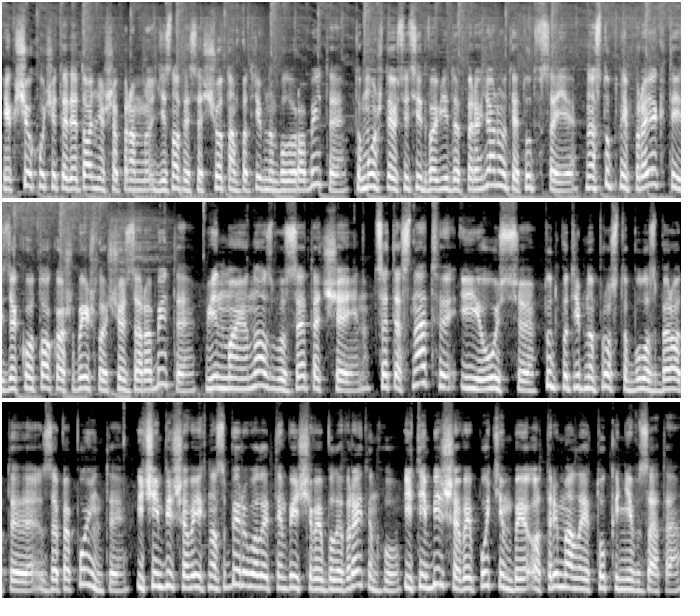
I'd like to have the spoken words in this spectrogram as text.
Якщо хочете детальніше прям дізнатися, що там потрібно було робити, то можете ось ці два відео переглянути. Тут все є. Наступний проєкт, із якого також вийшло щось заробити, він має назву Zeta Chain. Це тестнет, і ось е, тут потрібно просто було збирати ZP поінти. І чим більше ви їх назбирували, тим вище ви були в рейтингу, і тим більше ви потім би отримали токенів Zeta.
